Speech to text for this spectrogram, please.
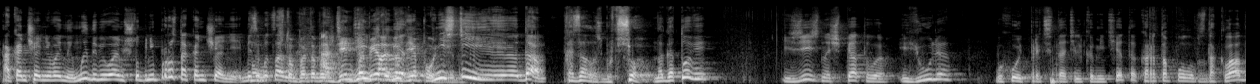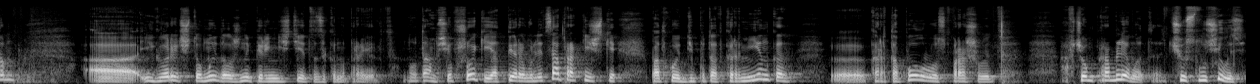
Окончание войны. Мы добиваемся, чтобы не просто окончание, без Ну, чтобы это был а День Победы над Японией. Внести, э, да. Казалось бы, все, на готове. И здесь, значит, 5 июля выходит председатель комитета Картополов с докладом а, и говорит, что мы должны перенести этот законопроект. Ну, там все в шоке. И от первого лица практически подходит депутат Корниенко э, Картополову, спрашивает, а в чем проблема-то? Что случилось?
